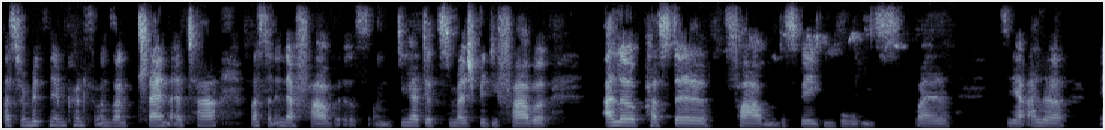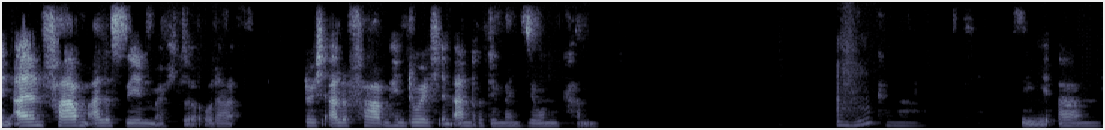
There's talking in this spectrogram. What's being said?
was wir mitnehmen können für unseren kleinen Altar, was dann in der Farbe ist. Und die hat jetzt zum Beispiel die Farbe alle Pastellfarben des Regenbogens, weil sie ja alle in allen Farben alles sehen möchte oder durch alle Farben hindurch in andere Dimensionen kann. Mhm. Genau. Sie ähm,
